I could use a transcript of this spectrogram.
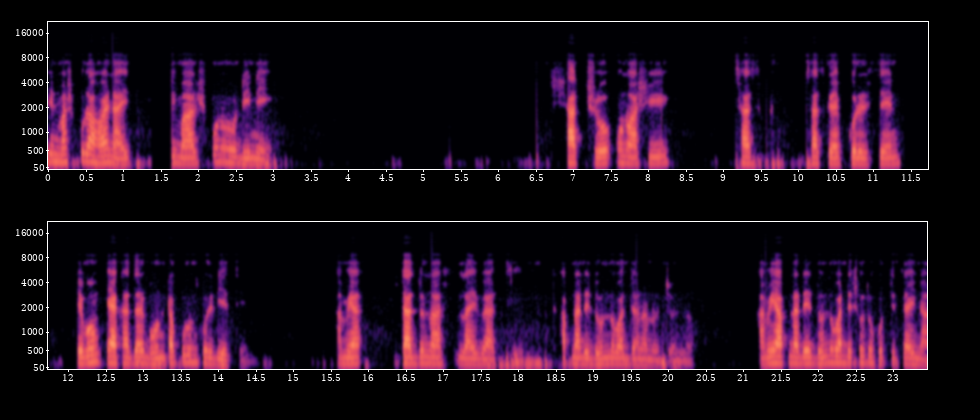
তিন মাস পুরা হয় নাই দুই মাস পনেরো দিনে সাতশো উনআশি সাবস্ক্রাইব করেছেন এবং এক হাজার ঘণ্টা পূরণ করে দিয়েছেন। আমি তার জন্য লাইভে আছি। আপনাদের ধন্যবাদ জানানোর জন্য। আমি আপনাদের ধন্যবাদ দিয়ে শুধু করতে চাই না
